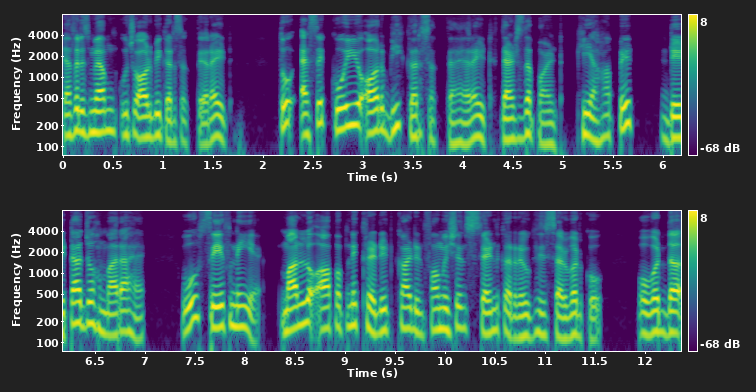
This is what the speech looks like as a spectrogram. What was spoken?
या फिर इसमें हम कुछ और भी कर सकते हैं, राइट? तो ऐसे कोई और भी कर सकता है, राइट? दैट्स द पॉइंट कि यहाँ पे डेटा जो हमारा है, वो सेफ़ नहीं है। मान लो आप अपने क्रेडिट कार्ड इन्फॉर्मेशन सेंड कर रहे हो किसी सर्वर को ओवर द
